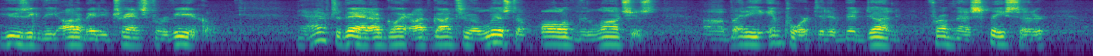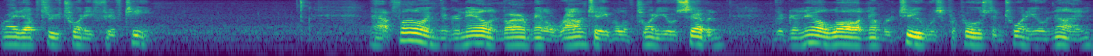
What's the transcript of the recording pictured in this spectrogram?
using the automated transfer vehicle. Now, after that, I've, going, I've gone through a list of all of the launches of any import that have been done from that space center right up through 2015. Now, following the Grenelle Environmental Roundtable of 2007, the Grenelle Law Number 2 was proposed in 2009,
